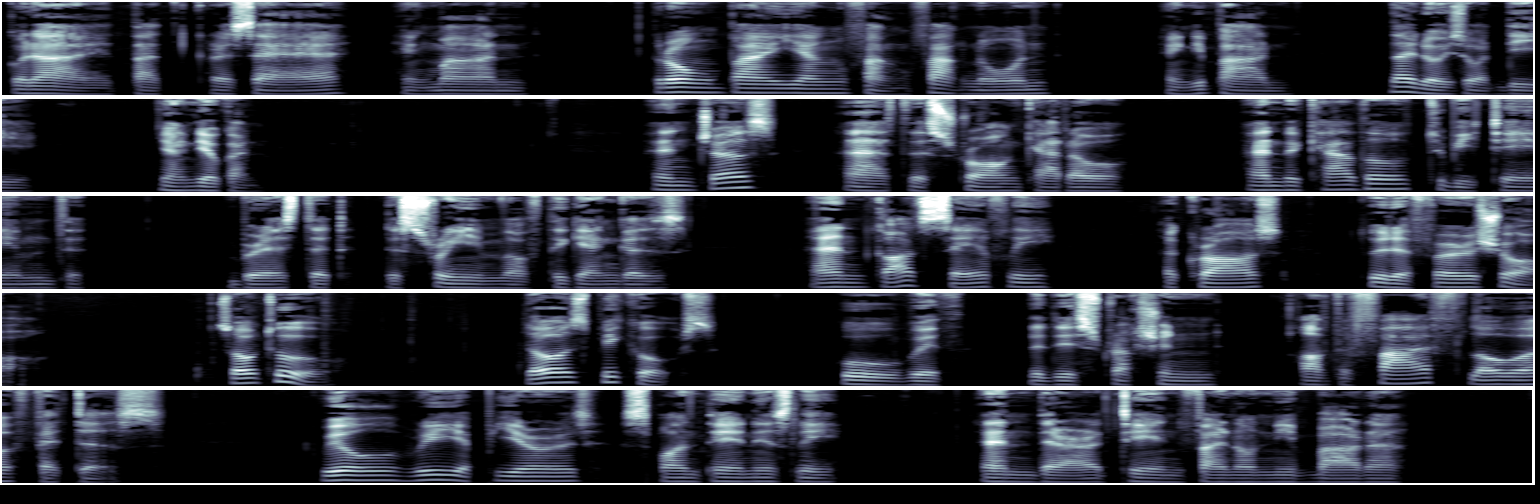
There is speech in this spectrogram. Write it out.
ก็ได้ตัดกระแส แห่งมารตรงไปยังฝั่งฟากโน้น แห่งนิพพานได้โดยสวัสดี อย่างเดียวกัน and just as the strong cattle and the cattle to be tamed breasted the stream of the Ganges and got safely across to the further shore. So too, those bhikkhus who with the destruction of the five lower fetters will reappear spontaneously and there attain final nibbana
